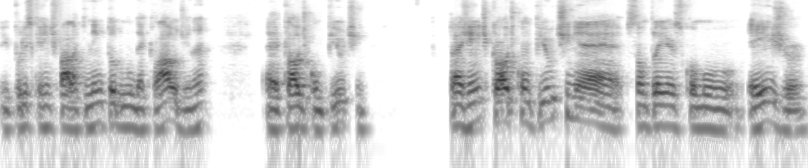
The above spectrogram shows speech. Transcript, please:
e por isso que a gente fala que nem todo mundo é cloud, né? É cloud computing. Para a gente, cloud computing é, são players como Azure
